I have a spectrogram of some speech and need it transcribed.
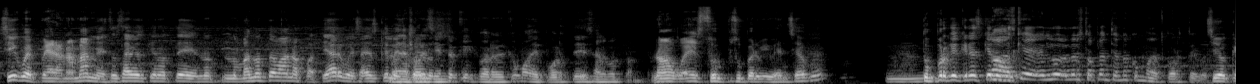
Sí, güey, pero no mames, tú sabes que no te, no, nomás no te van a patear, güey, sabes que Bueno, los pero cholos... siento que correr como deporte es algo tonto. No, güey, es su- supervivencia, güey. Mm, ¿Tú por qué crees que No, los- es que él lo, lo está planteando como deporte, güey. Sí, ok.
